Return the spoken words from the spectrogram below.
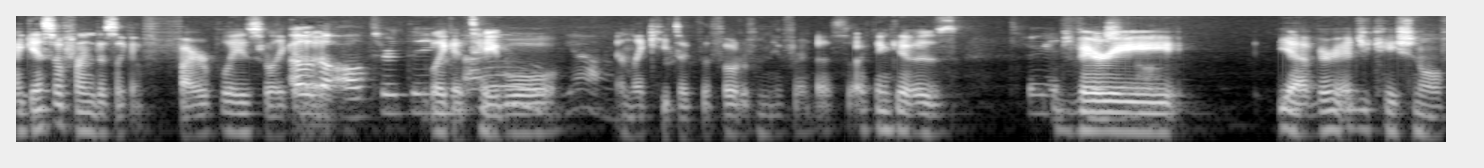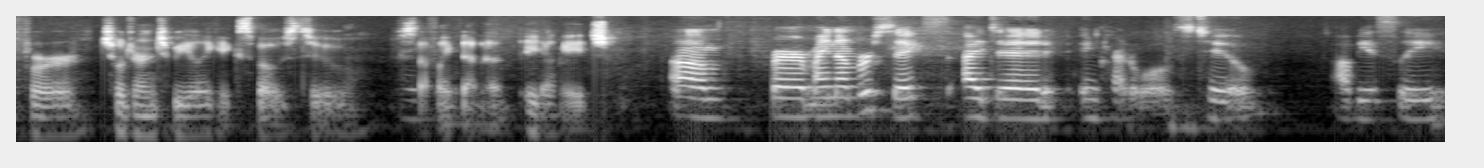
I guess ofrenda is like a fireplace or like Oh, a the altar thing. like a table. Oh, yeah. and like he took the photo from the ofrenda. So I think it was It's very. very yeah very educational for children to be like exposed to stuff like that at a young age. Um, for my number six, I did Incredibles too. Obviously,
